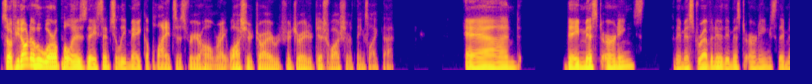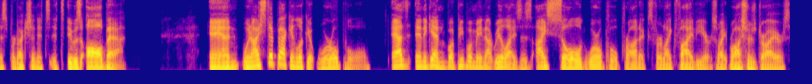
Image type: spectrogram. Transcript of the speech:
So if you don't know who Whirlpool is, they essentially make appliances for your home, right? Washer, dryer, refrigerator, dishwasher, things like that. And they missed earnings, they missed revenue, they missed earnings, they missed production. It's it's it was all bad. And when I step back and look at Whirlpool, as and again, what people may not realize is I sold Whirlpool products for like five years, right? Washers, dryers.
